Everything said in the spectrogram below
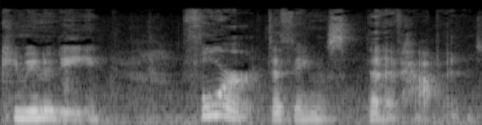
community for the things that have happened.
